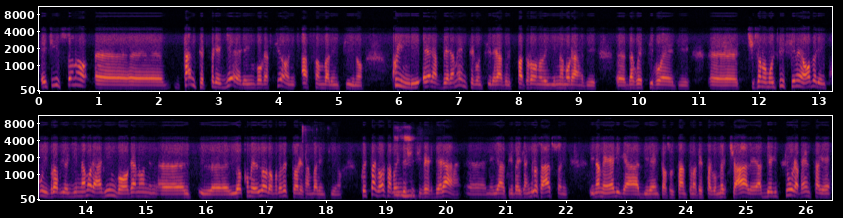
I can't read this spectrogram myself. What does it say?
esistono eh, tante preghiere e invocazioni a San Valentino. Quindi era veramente considerato il patrono degli innamorati eh, da questi poeti. Eh, ci sono moltissime opere in cui proprio gli innamorati invocano eh, il, il, come il loro protettore San Valentino. Questa cosa poi invece mm-hmm. si perderà eh, negli altri paesi anglosassoni, in America diventa soltanto una festa commerciale, addirittura pensa che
